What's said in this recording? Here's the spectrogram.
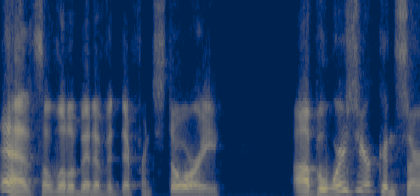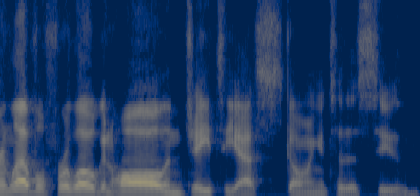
yeah, it's a little bit of a different story. Uh, but where's your concern level for Logan Hall and JTS going into this season?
